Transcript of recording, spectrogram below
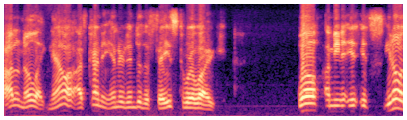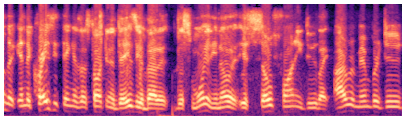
i don't know like now i've kind of entered into the phase to where like well i mean it, it's you know and the and the crazy thing is i was talking to daisy about it this morning you know it's so funny dude like i remember dude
